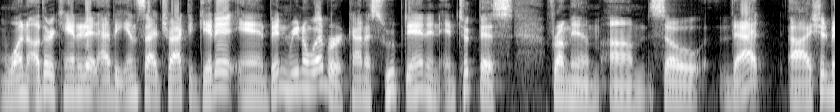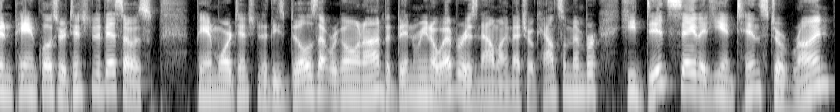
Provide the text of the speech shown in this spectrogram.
one other candidate had the inside track to get it, and Ben Reno Weber kind of swooped in and, and, took this from him. Um, so that uh, I should have been paying closer attention to this. I was paying more attention to these bills that were going on, but Ben Reno Weber is now my Metro Council member. He did say that he intends to run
